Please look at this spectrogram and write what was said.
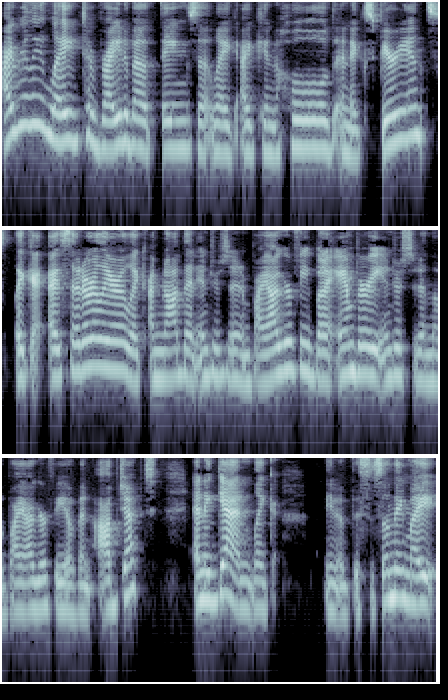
I really like to write about things that like I can hold and experience. Like I said earlier, like I'm not that interested in biography, but I am very interested in the biography of an object. And again, like you know, this is something my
